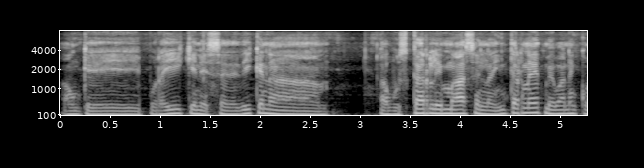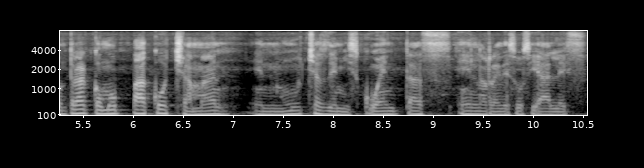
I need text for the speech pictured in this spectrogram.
Aunque por ahí quienes se dediquen a, a buscarle más en la internet me van a encontrar como Paco Chamán en muchas de mis cuentas en las redes sociales.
